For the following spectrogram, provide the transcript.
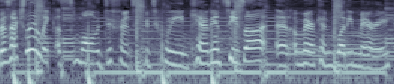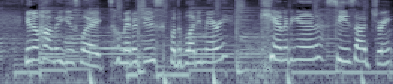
There's actually like a small difference between Canadian Caesar and American Bloody Mary. You know how they use like tomato juice for the Bloody Mary? Canadian Caesar drink,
